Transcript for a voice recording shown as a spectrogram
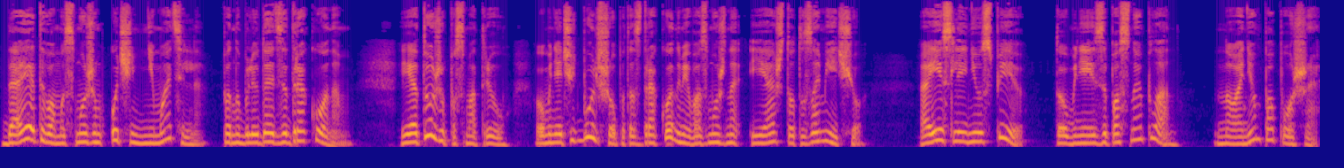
До этого мы сможем очень внимательно понаблюдать за драконом. Я тоже посмотрю. У меня чуть больше опыта с драконами, возможно, я что-то замечу. А если и не успею, то у меня есть запасной план, но о нем попозже.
